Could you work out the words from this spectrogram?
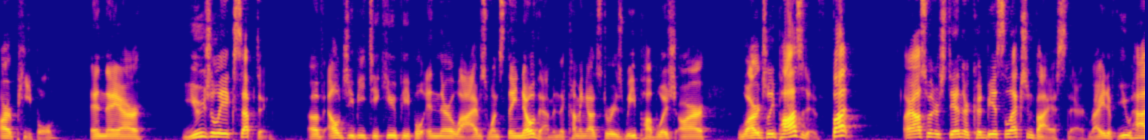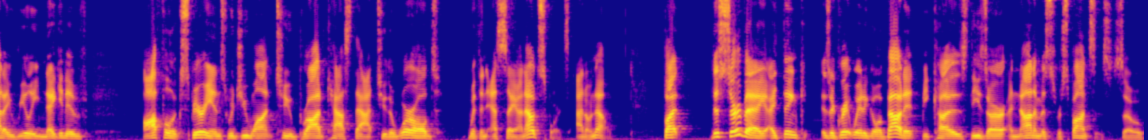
are people and they are usually accepting of LGBTQ people in their lives once they know them. And the coming out stories we publish are largely positive. But I also understand there could be a selection bias there, right? If you had a really negative awful experience, would you want to broadcast that to the world with an essay on outsports? I don't know. But this survey, I think, is a great way to go about it because these are anonymous responses. So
